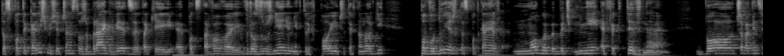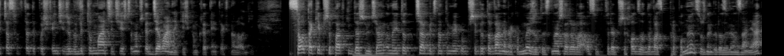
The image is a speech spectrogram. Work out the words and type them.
to spotykaliśmy się często, że brak wiedzy takiej e, podstawowej w rozróżnieniu niektórych pojęć czy technologii powoduje, że te spotkania mogłyby być mniej efektywne, bo trzeba więcej czasu wtedy poświęcić, żeby wytłumaczyć jeszcze na przykład działanie jakiejś konkretnej technologii. Są takie przypadki w dalszym ciągu, no i to trzeba być na tym jakby przygotowanym jako my, że to jest nasza rola osób, które przychodzą do Was proponując różnego rozwiązania,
